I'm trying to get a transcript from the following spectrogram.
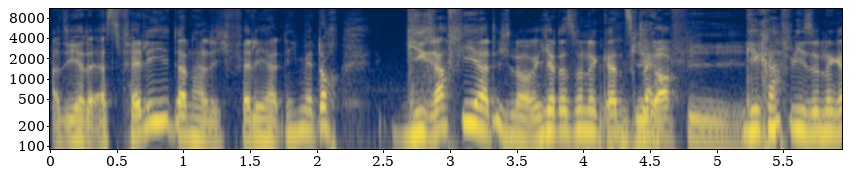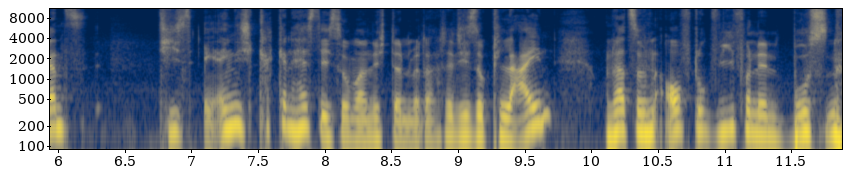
also ich hatte erst Felly, dann hatte ich Felly halt nicht mehr. Doch, Giraffi hatte ich noch. Ich hatte so eine ganz kleine, Giraffi. Giraffi, so eine ganz, die ist eigentlich kacken hässlich, so mal nüchtern betrachtet. Die ist so klein und hat so einen Aufdruck wie von den Bussen.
